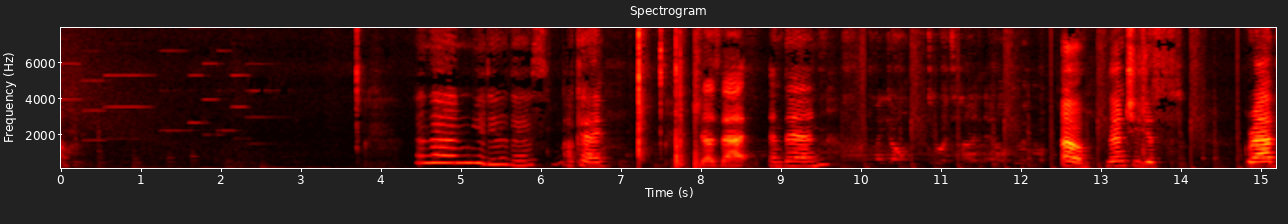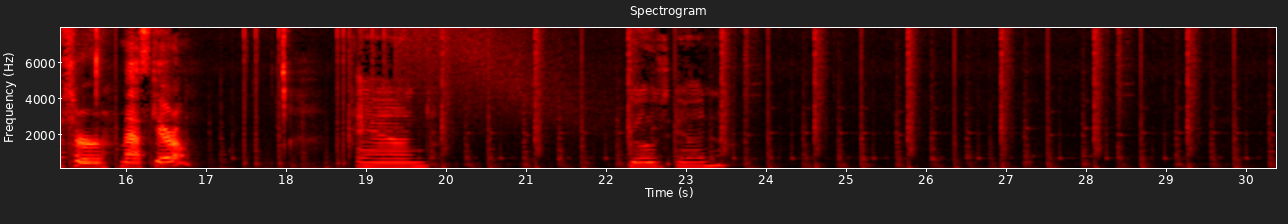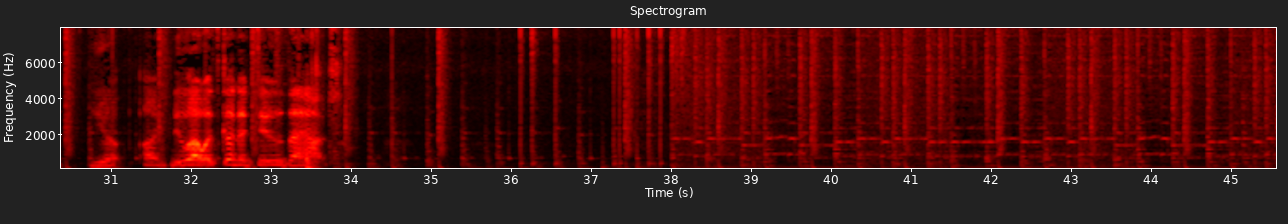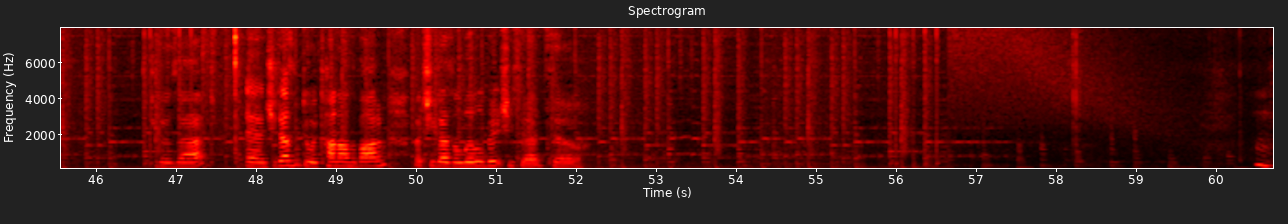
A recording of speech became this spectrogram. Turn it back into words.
And then you do this. Okay. She does that, and then Oh, then she just grabs her mascara and goes in Yep, I knew I was gonna do that. She does that. And she doesn't do a ton on the bottom, but she does a little bit, she said, so. Hmm.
